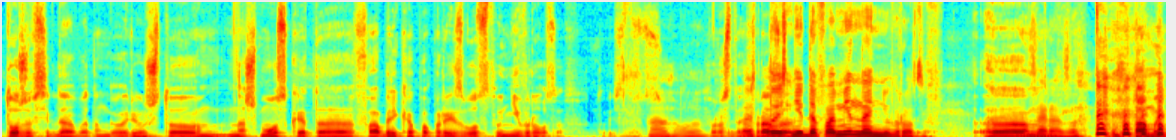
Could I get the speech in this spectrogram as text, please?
тоже всегда об этом говорю, что наш мозг — это фабрика по производству неврозов. То есть, ага. простая фраза. То есть не дофамин, а неврозов. Эм, Зараза. Там и,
